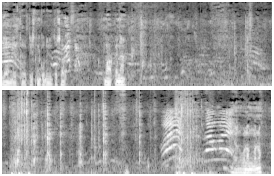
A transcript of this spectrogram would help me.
Yan dito testing ko dito sa makina. Yan walang ano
